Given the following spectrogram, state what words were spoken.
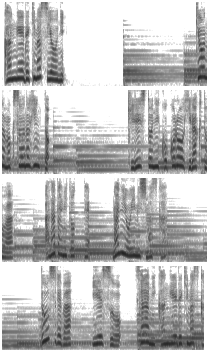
歓迎できますように。今日の目想のヒント。キリストに心を開くとは、あなたにとって何を意味しますか？どうすればイエスをさらに歓迎できますか？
